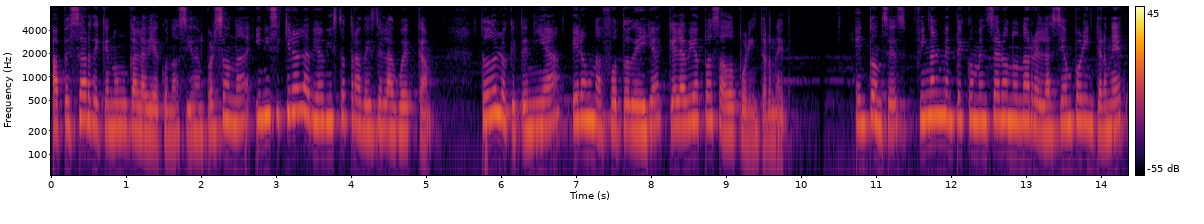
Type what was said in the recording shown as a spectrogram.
A pesar de que nunca la había conocido en persona y ni siquiera la había visto a través de la webcam, todo lo que tenía era una foto de ella que le había pasado por internet. Entonces, finalmente comenzaron una relación por internet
